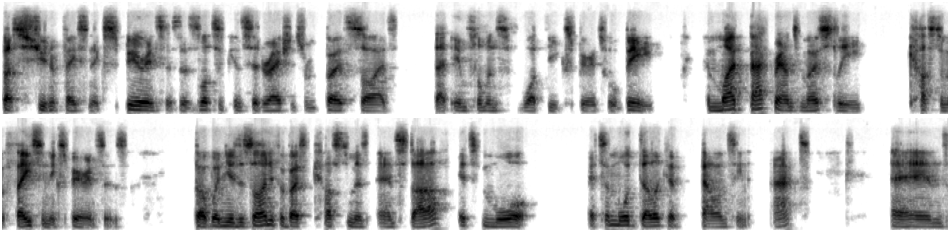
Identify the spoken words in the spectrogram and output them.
but student facing experiences. There's lots of considerations from both sides that influence what the experience will be. And my background's mostly customer facing experiences. But when you're designing for both customers and staff, it's more it's a more delicate balancing act. And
